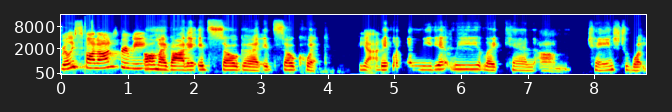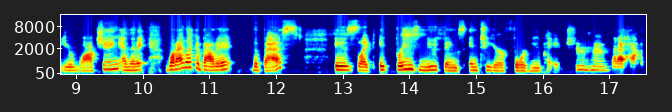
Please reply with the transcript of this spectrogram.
really spot on for me Oh my god, it, it's so good. It's so quick. yeah It like immediately like can um change to what you're watching and then it what I like about it the best is like it brings new things into your for you page. Mm-hmm. that I haven't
